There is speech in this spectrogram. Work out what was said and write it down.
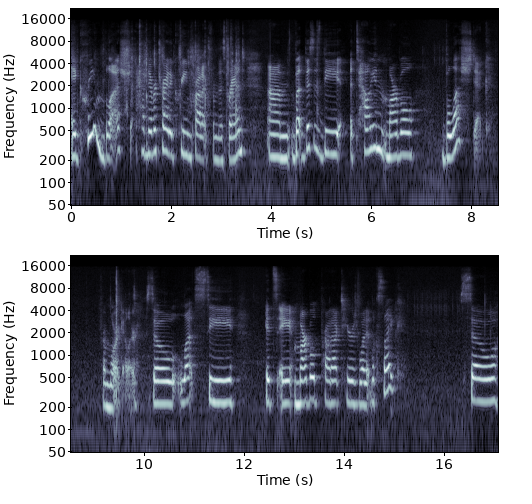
a cream blush. I have never tried a cream product from this brand, um, but this is the Italian Marble Blush Stick from Laura Geller. So let's see. It's a marbled product. Here's what it looks like. So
